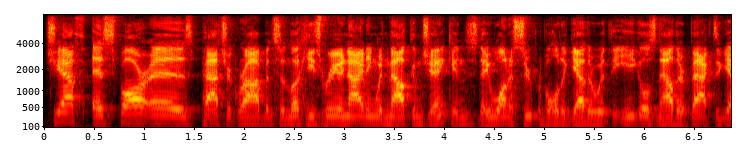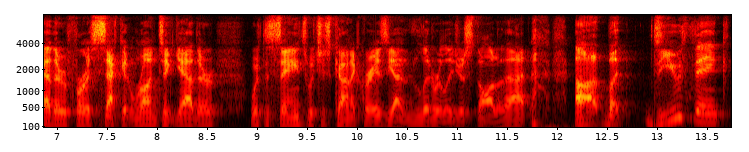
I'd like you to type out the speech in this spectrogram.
Jeff, as far as Patrick Robinson, look, he's reuniting with Malcolm Jenkins. They won a Super Bowl together with the Eagles. Now they're back together for a second run together with the Saints, which is kind of crazy. I literally just thought of that. Uh, but do you think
